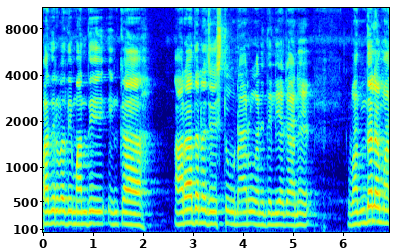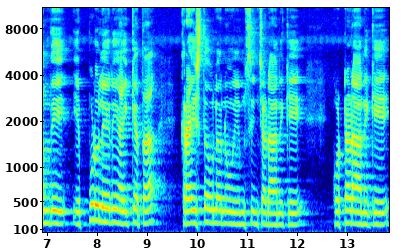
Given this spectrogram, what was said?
పది ఇరవై మంది ఇంకా ఆరాధన చేస్తూ ఉన్నారు అని తెలియగానే వందల మంది ఎప్పుడు లేని ఐక్యత క్రైస్తవులను హింసించడానికి కొట్టడానికి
